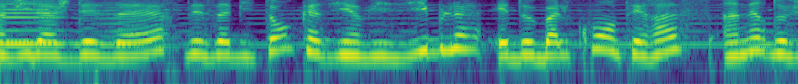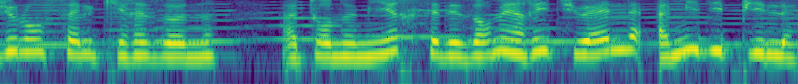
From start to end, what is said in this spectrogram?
un village désert, des habitants quasi invisibles et de balcons en terrasse, un air de violoncelle qui résonne. À Tournemire, c'est désormais un rituel. À midi pile,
